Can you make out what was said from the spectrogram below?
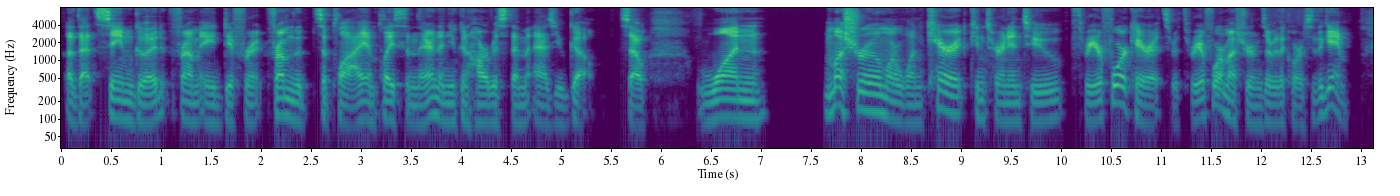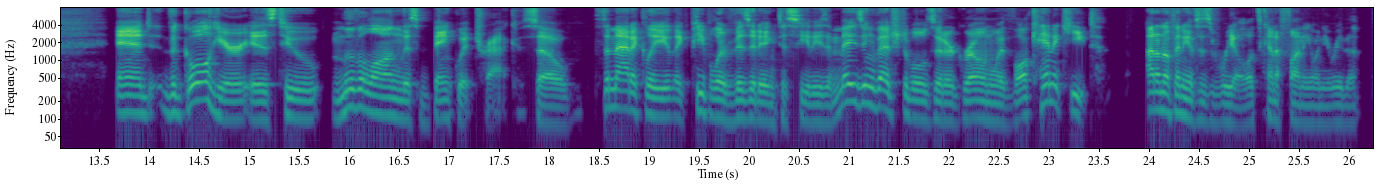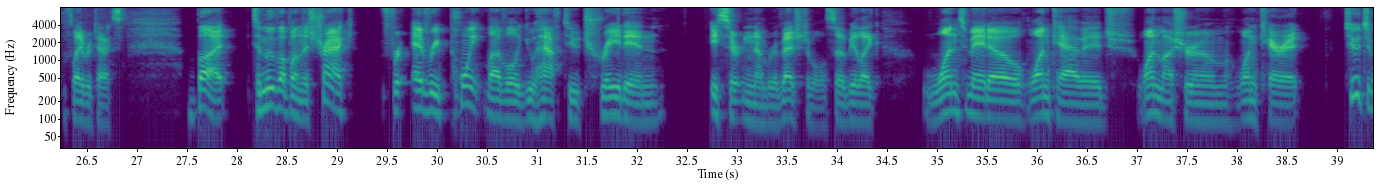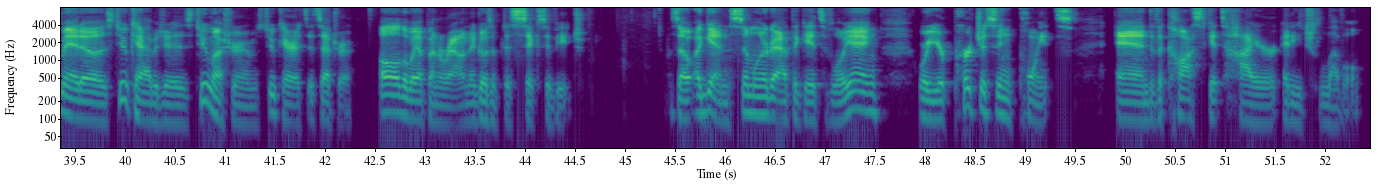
of that same good from a different from the supply and place them there and then you can harvest them as you go. So one mushroom or one carrot can turn into three or four carrots or three or four mushrooms over the course of the game. And the goal here is to move along this banquet track. So thematically like people are visiting to see these amazing vegetables that are grown with volcanic heat. I don't know if any of this is real. It's kind of funny when you read the, the flavor text. But to move up on this track for every point level, you have to trade in a certain number of vegetables. So it'd be like one tomato, one cabbage, one mushroom, one carrot, two tomatoes, two cabbages, two mushrooms, two carrots, etc. All the way up and around. It goes up to six of each. So again, similar to at the gates of Loyang, where you're purchasing points and the cost gets higher at each level.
